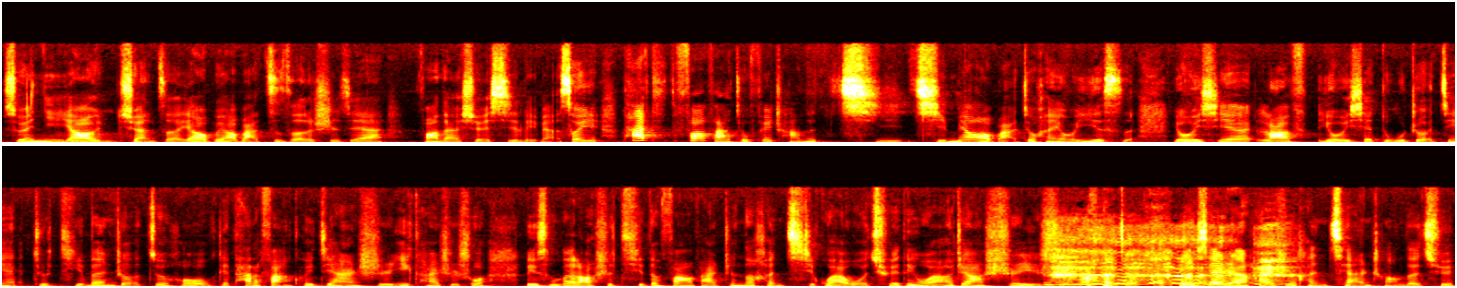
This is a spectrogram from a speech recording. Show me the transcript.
所以你要嗯选择要不要把自责的时间放在学习里面。所以他的方法就非常的奇奇妙吧，就很有意思。有一些老有一些读者竟然就是提问者，最后给他的反馈竟然是一开始说李松蔚老师提的方法真的很奇怪，我确定我要这样试一试吧。就有些人还是很虔诚的去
